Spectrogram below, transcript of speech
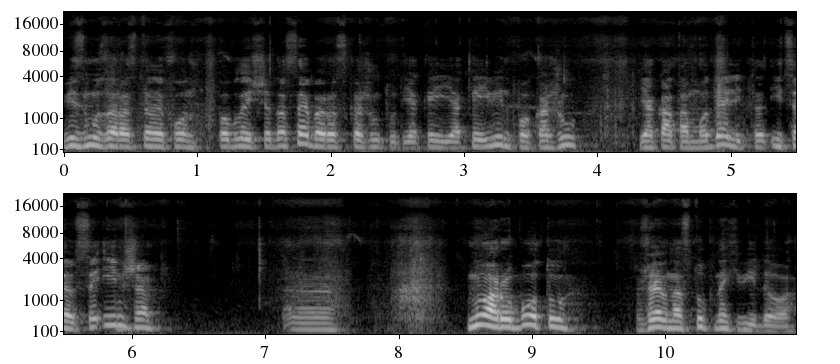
Візьму зараз телефон поближче до себе, розкажу тут, який, який він, покажу, яка там модель і це все інше. Е, ну а роботу вже в наступних відео.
